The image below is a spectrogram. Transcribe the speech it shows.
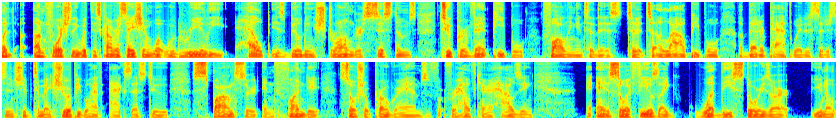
but unfortunately with this conversation what would really help is building stronger systems to prevent people falling into this to to allow people a better pathway to citizenship to make sure people have access to sponsored and funded social programs for, for healthcare and housing and so it feels like what these stories are you know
